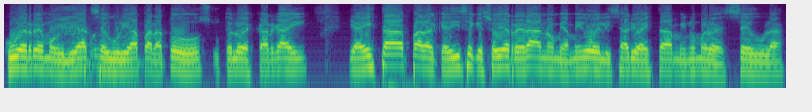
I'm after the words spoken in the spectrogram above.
QR de movilidad, seguridad para todos. Usted lo descarga ahí. Y ahí está para el que dice que soy herrerano, mi amigo Belisario, ahí está mi número de cédula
